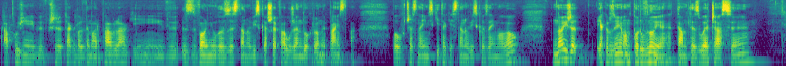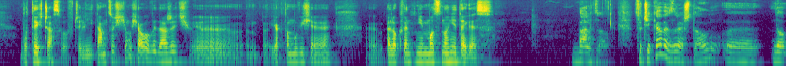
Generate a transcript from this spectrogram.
a później przyszedł tak Waldemar Pawlak i zwolnił go ze stanowiska szefa Urzędu Ochrony Państwa, bo wówczas Naimski takie stanowisko zajmował. No i że, jak rozumiem, on porównuje tamte złe czasy do tych czasów, czyli tam coś się musiało wydarzyć, e, jak to mówi się e, elokwentnie, mocno nie teges. Bardzo. Co ciekawe zresztą, y, no,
